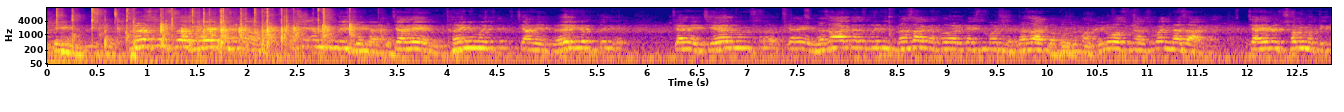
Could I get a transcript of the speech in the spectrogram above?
बेह जगह चाहे थन चाहे तारीफ़ कर चाहे चेयरमैन साहब चाहे नजाकत वन नजाकत वर्ड गि मशहूर नजाकत वन यह नजाकत। चाहे मे छोनमुत तक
